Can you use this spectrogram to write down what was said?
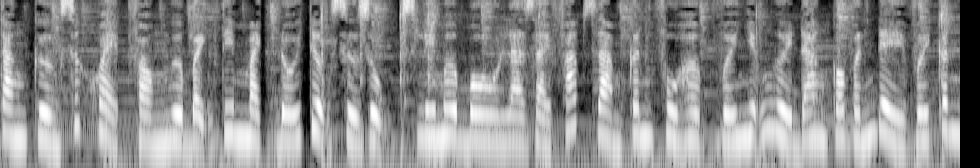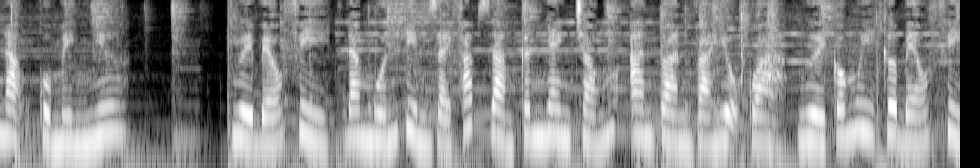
Tăng cường sức khỏe, phòng ngừa bệnh tim mạch đối tượng sử dụng Slimmable là giải pháp giảm cân phù hợp với những người đang có vấn đề với cân nặng của mình như Người béo phì, đang muốn tìm giải pháp giảm cân nhanh chóng, an toàn và hiệu quả, người có nguy cơ béo phì.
